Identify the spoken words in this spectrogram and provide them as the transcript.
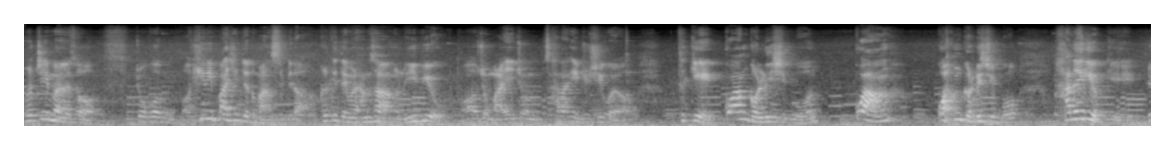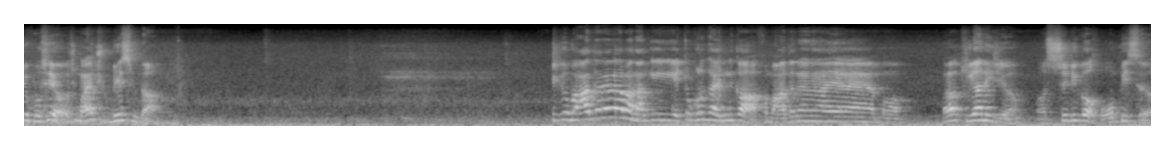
솔직히 말해서 조금 어, 힘이 빠질 때도 많습니다. 그렇기 때문에 항상 리뷰 어, 좀 많이 좀 사랑해 주시고요. 특히 꽝 걸리신 분, 꽝, 꽝 걸리신 분, 한해기 엽기 이거 보세요. 지금 많이 준비했습니다. 지금 아드레나만 남기기 좀 그렇다 아닙니까? 그럼 아드레나의 뭐 어, 기간이죠. 어, 스리거 원피스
